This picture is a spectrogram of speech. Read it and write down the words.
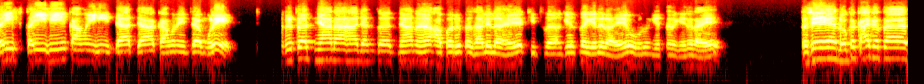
तै तैही कामही त्या त्या कामनेच्यामुळे हृत ज्ञान हा ज्यांचं ज्ञान अपहृत झालेलं आहे खिचलं घेतलं गेलेलं आहे ओढून घेतलं गेलेलं आहे. तसे लोक काय करतात?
